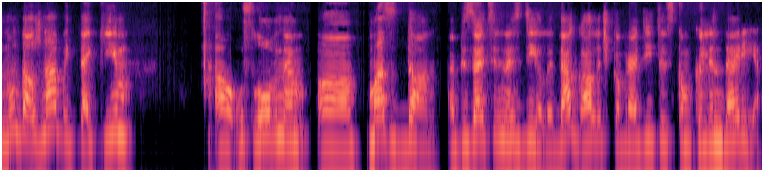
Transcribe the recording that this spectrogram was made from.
ну, должна быть таким условным маздан обязательно сделать, да, галочка в родительском календаре.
